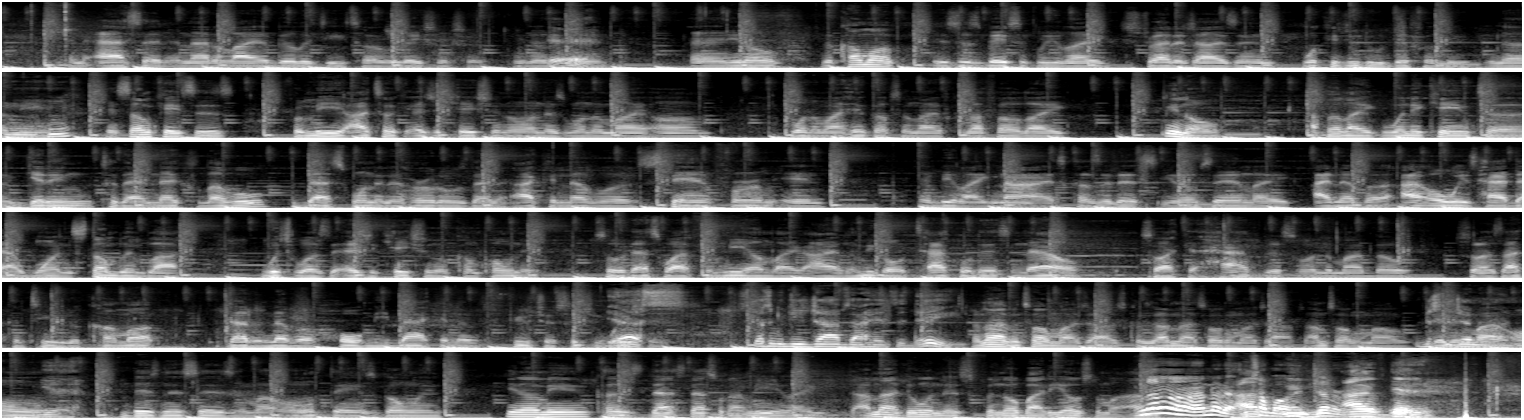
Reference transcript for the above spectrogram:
an asset and not a liability to a relationship. You know what I mean? And you know, the come up is just basically like strategizing what could you do differently. You know what I mean? In some cases, for me, I took education on as one of my um one of my hiccups in life because I felt like, you know, I felt like when it came to getting to that next level, that's one of the hurdles that I could never stand firm in and be like, nah, it's because of this. You know what I'm saying? Like, I never, I always had that one stumbling block, which was the educational component. So that's why for me, I'm like, all right, let me go tackle this now so I can have this under my belt. So as I continue to come up, that'll never hold me back in the future situations. Yes. Especially with these jobs out here today. I'm not even talking about jobs because I'm not talking about jobs. I'm talking about Just in getting my general. own Yeah. businesses and my own things going. You know what I mean? Because that's that's what I mean. Like I'm not doing this for nobody else. No, more. I'm, No, no, no, I know that. I'm I've- talking about in general. I've yeah. done.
